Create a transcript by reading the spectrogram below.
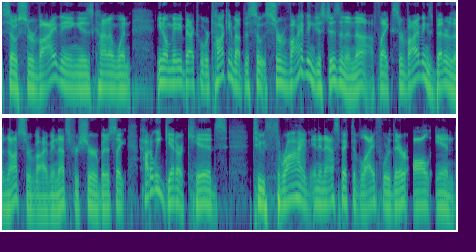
so surviving is kind of when you know maybe back to what we're talking about this so surviving just isn't enough. Like surviving is better than not surviving that's for sure. But it's like how do we get our kids to thrive in an aspect of life where they're all in?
